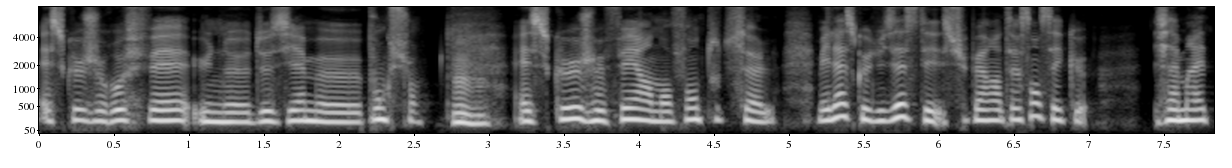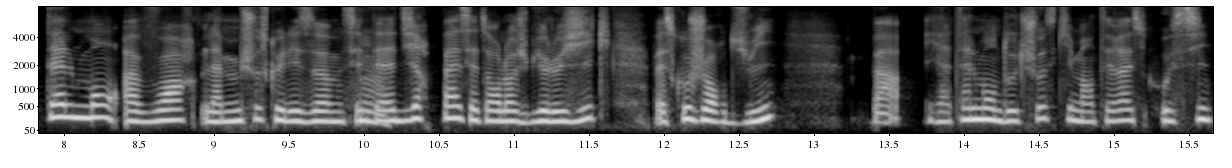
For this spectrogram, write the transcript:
Est-ce que je refais une deuxième euh, ponction? Mmh Est-ce que je fais un enfant toute seule? Mais là, ce que tu disais, c'était super intéressant, c'est que j'aimerais tellement avoir la même chose que les hommes, mmh. c'est-à-dire pas cette horloge biologique, parce qu'aujourd'hui, bah, il y a tellement d'autres choses qui m'intéressent aussi.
